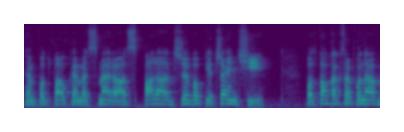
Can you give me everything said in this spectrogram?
ten podpałkę Mesmera. Spala drzewo pieczęci. Podpałka, która płynęła w,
